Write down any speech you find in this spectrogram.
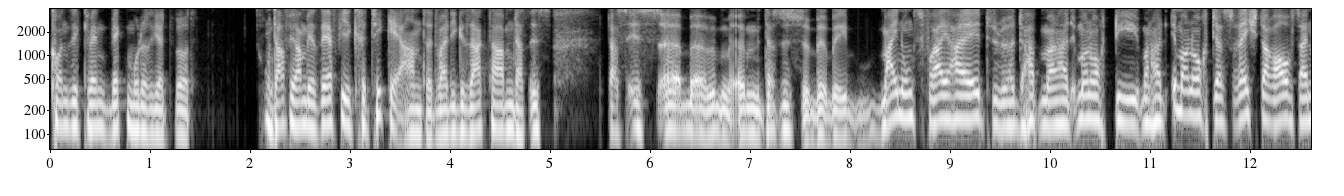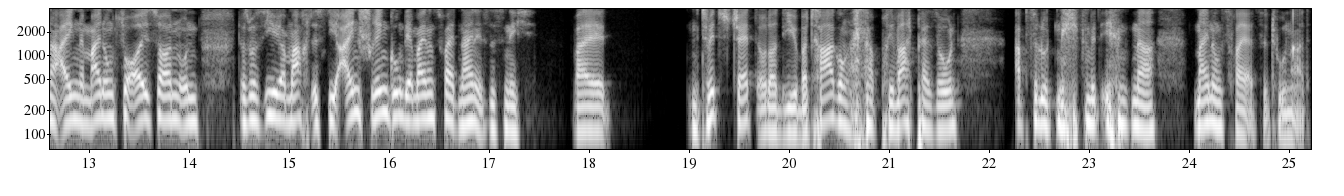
konsequent wegmoderiert wird. Und dafür haben wir sehr viel Kritik geerntet, weil die gesagt haben, das ist das ist äh, äh, das ist äh, Meinungsfreiheit. Da hat man halt immer noch die man hat immer noch das Recht darauf seine eigene Meinung zu äußern. Und das was ihr hier macht ist die Einschränkung der Meinungsfreiheit. Nein ist es nicht weil ein Twitch-Chat oder die Übertragung einer Privatperson absolut nichts mit irgendeiner Meinungsfreiheit zu tun hat,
